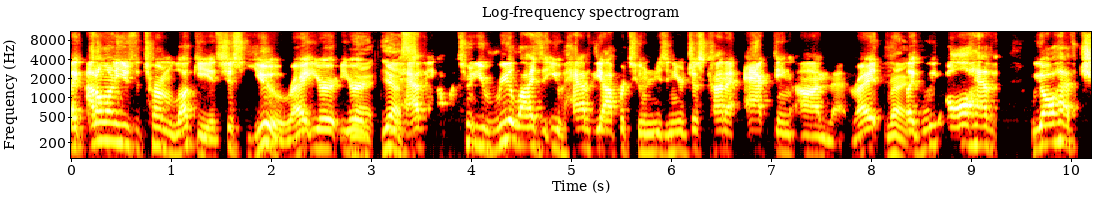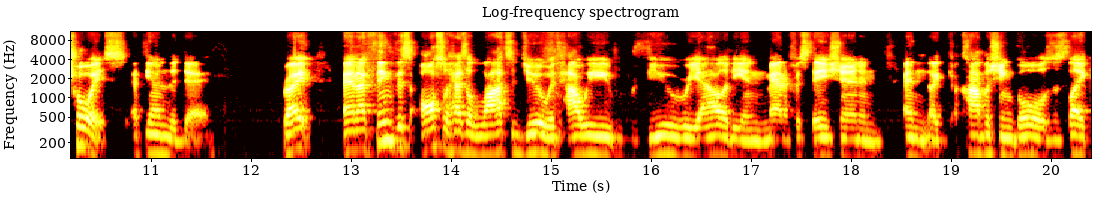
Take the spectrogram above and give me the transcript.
Like I don't want to use the term lucky. It's just you, right? You're you're Right. Yes. you have the opportunity. You realize that you have the opportunities, and you're just kind of acting on them, right? Right. like we all have we all have choice at the end of the day right and i think this also has a lot to do with how we view reality and manifestation and and like accomplishing goals it's like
